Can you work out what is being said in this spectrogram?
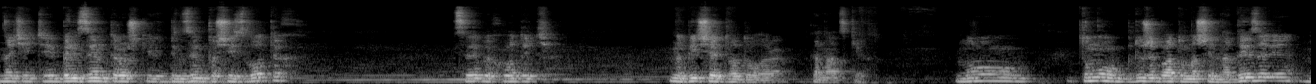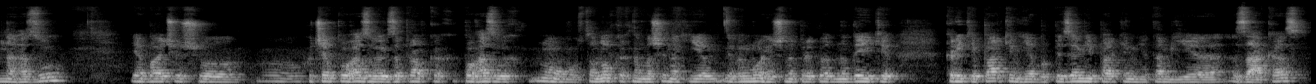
Значить, бензин трошки, бензин по 6 злотих. Це виходить ну, більше як 2 долара канадських. Ну, тому дуже багато машин на дизелі, на газу. Я бачу, що е, хоча по газових заправках, по газових ну, установках на машинах є вимоги, що, наприклад, на деякі криті паркінги або підземні паркінги там є заказ,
